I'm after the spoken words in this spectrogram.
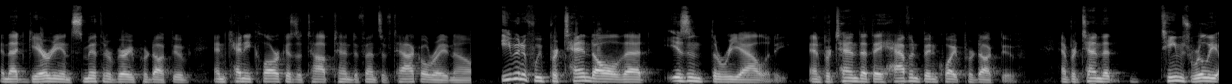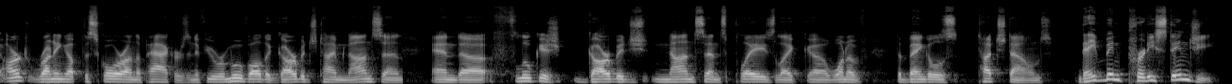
and that Gary and Smith are very productive and Kenny Clark is a top 10 defensive tackle right now, even if we pretend all of that isn't the reality and pretend that they haven't been quite productive and pretend that teams really aren't running up the score on the Packers. And if you remove all the garbage time nonsense and uh, flukish garbage nonsense plays like uh, one of the Bengals' touchdowns, they've been pretty stingy.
